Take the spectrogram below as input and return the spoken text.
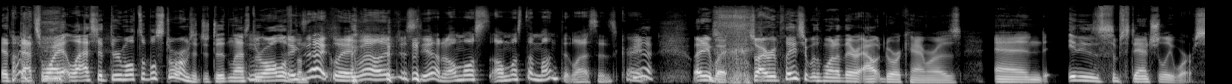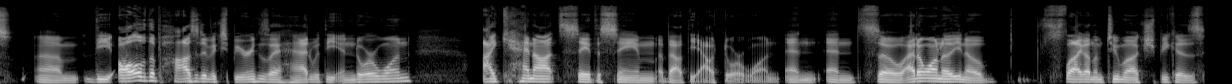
It, that's why it lasted through multiple storms. It just didn't last through all of them. Exactly. Well, it just yeah, almost almost a month it lasted. It's great. Yeah. Anyway, so I replaced it with one of their outdoor cameras, and it is substantially worse. Um, the all of the positive experiences I had with the indoor one, I cannot say the same about the outdoor one, and and so I don't want to you know slag on them too much because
